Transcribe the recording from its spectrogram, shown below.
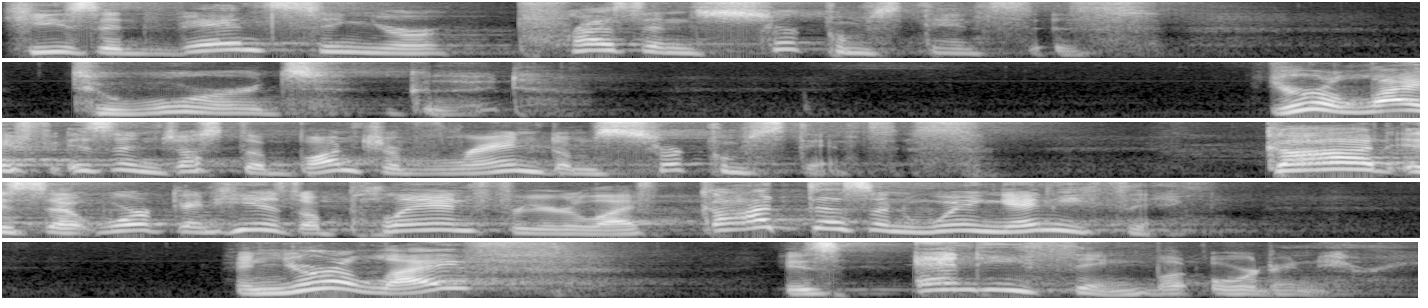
he's advancing your present circumstances towards good. Your life isn't just a bunch of random circumstances. God is at work and He has a plan for your life. God doesn't wing anything. And your life is anything but ordinary.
